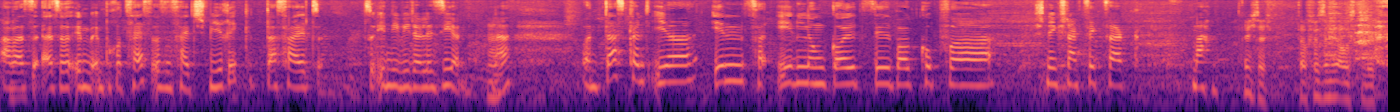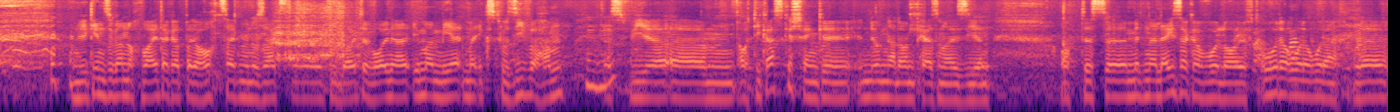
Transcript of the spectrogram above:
Aber es, also im, im, Prozess ist es halt schwierig, das halt zu individualisieren. Mhm. Ne? Und das könnt ihr in Veredelung Gold, Silber, Kupfer, Schnick, Schnack, Zickzack machen. Richtig, dafür sind wir ausgelegt. Und wir gehen sogar noch weiter, gerade bei der Hochzeit, wenn du sagst, äh, die Leute wollen ja immer mehr, immer exklusiver haben, mhm. dass wir ähm, auch die Gastgeschenke in irgendeiner Weise personalisieren. Ob das äh, mit einer Lasercover läuft oder, oder, oder. Oder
